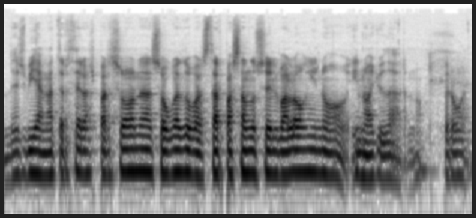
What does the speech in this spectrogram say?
Desvían a terceras personas o algo para estar pasándose el balón y no, y no ayudar, ¿no? Pero bueno.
